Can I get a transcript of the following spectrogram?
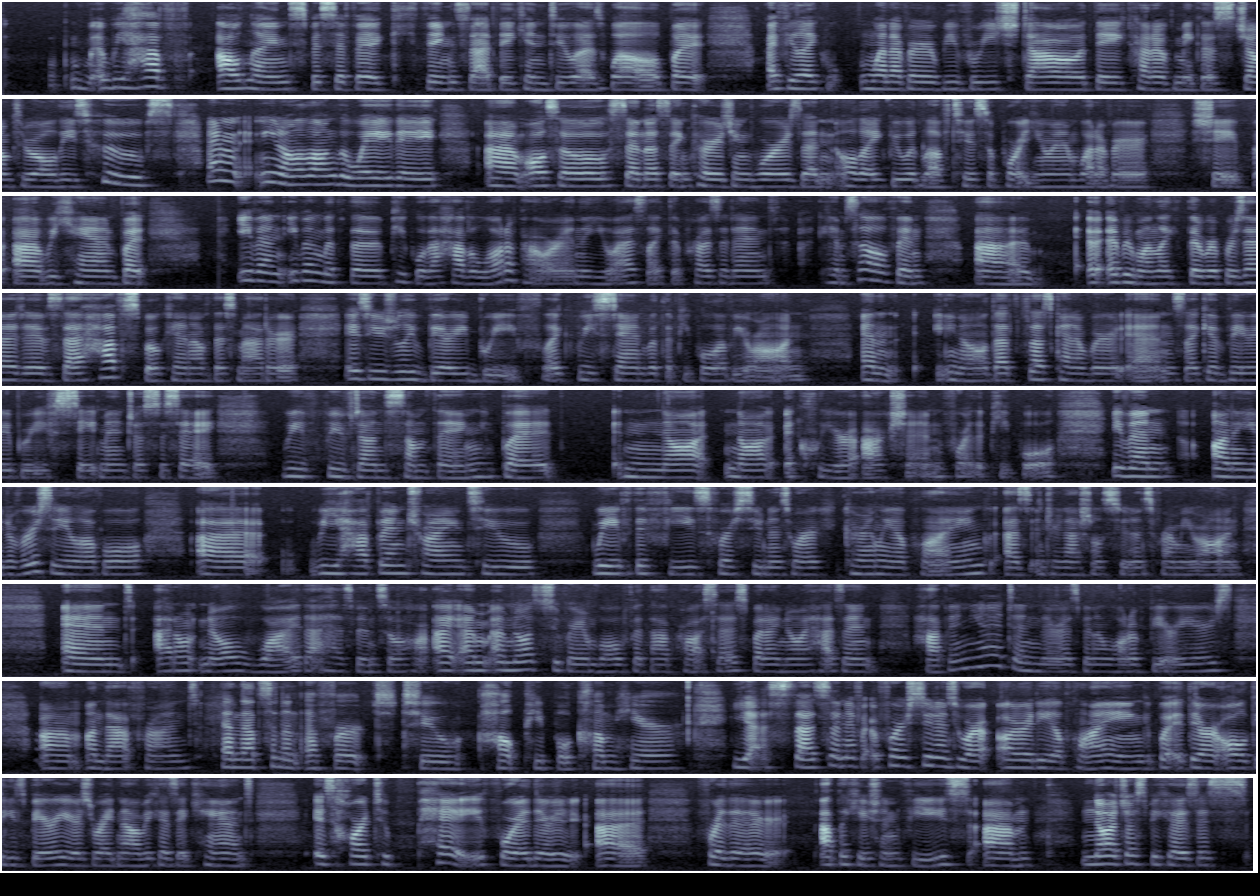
we have outlined specific things that they can do as well, but I feel like whenever we've reached out, they kind of make us jump through all these hoops. And, you know, along the way, they um, also send us encouraging words and, oh, like, we would love to support you in whatever shape uh, we can. But even even with the people that have a lot of power in the U.S., like the president himself and uh, everyone, like the representatives that have spoken of this matter, is usually very brief. Like we stand with the people of Iran, and you know that's that's kind of where it ends. Like a very brief statement, just to say we've we've done something, but not not a clear action for the people. Even on a university level, uh, we have been trying to waive the fees for students who are currently applying as international students from Iran. And I don't know why that has been so hard. I, I'm, I'm not super involved with that process, but I know it hasn't happened yet, and there has been a lot of barriers um, on that front. And that's in an effort to help people come here. Yes, that's an effort for students who are already applying, but there are all these barriers right now because they can't. It's hard to pay for their uh, for their application fees, um, not just because it's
